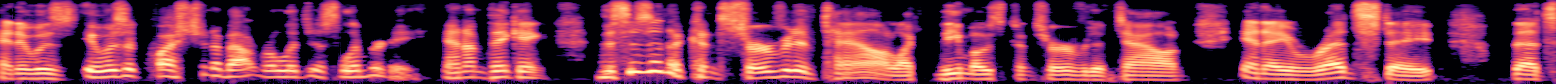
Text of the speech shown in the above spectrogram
And it was it was a question about religious liberty. And I'm thinking, this isn't a conservative town, like the most conservative town in a red state that's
